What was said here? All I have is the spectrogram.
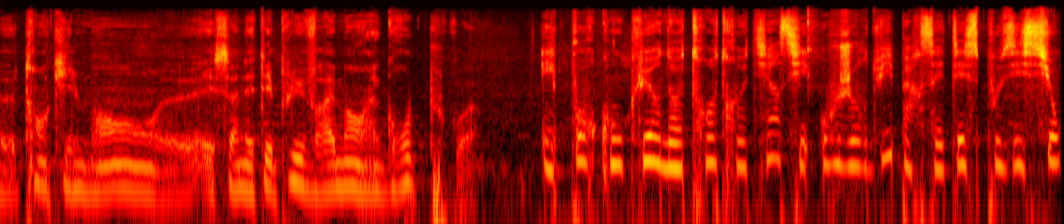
euh, tranquillement, euh, et ça n'était plus vraiment un groupe. quoi. Et pour conclure notre entretien, si aujourd'hui, par cette exposition,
